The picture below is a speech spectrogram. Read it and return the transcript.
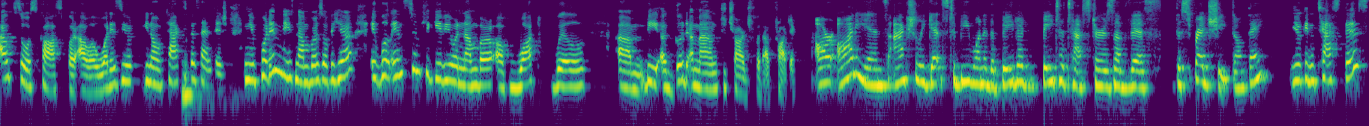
outsource cost per hour? What is your, you know, tax percentage? And you put in these numbers over here, it will instantly give you a number of what will um, be a good amount to charge for that project. Our audience actually gets to be one of the beta beta testers of this the spreadsheet, don't they? You can test this.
